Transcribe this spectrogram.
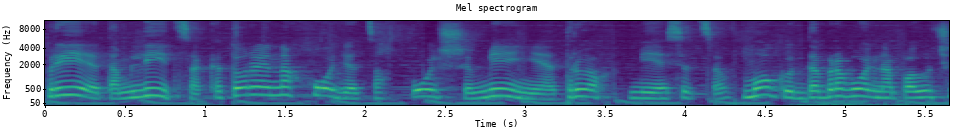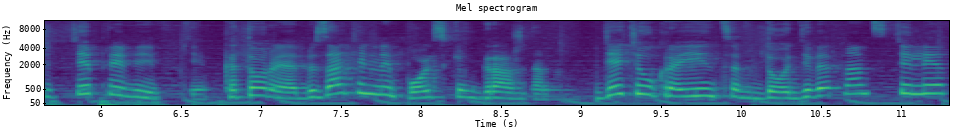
При этом лица, которые находятся в Польше менее трех месяцев, могут добровольно получить те прививки, которые обязательны польским гражданам. Дети украинцев до 19 лет,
